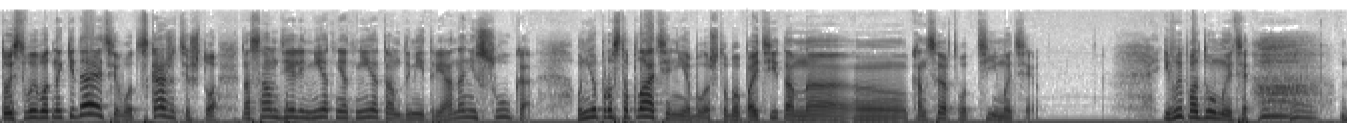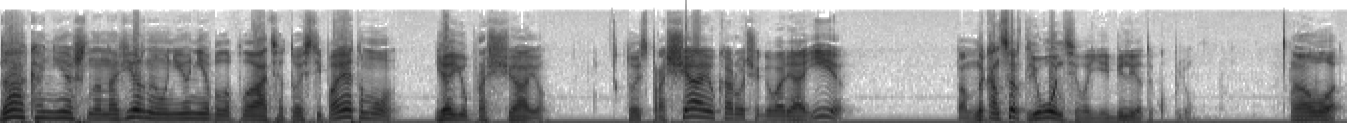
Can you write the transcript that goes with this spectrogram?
То есть вы вот накидаете, вот, скажете, что на самом деле нет, нет, нет, там, Дмитрий, она не сука. У нее просто платья не было, чтобы пойти там на э, концерт вот Тимати. И вы подумаете, а, да, конечно, наверное, у нее не было платья, то есть и поэтому я ее прощаю. То есть прощаю, короче говоря, и там, на концерт Леонтьева ей билеты куплю. А, вот.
